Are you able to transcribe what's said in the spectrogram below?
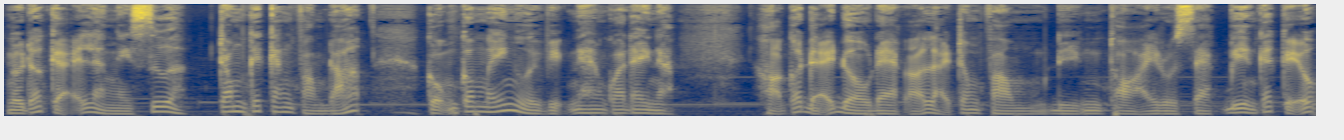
Người đó kể là ngày xưa trong cái căn phòng đó cũng có mấy người Việt Nam qua đây nè. Họ có để đồ đạc ở lại trong phòng Điện thoại rồi sạc pin các kiểu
